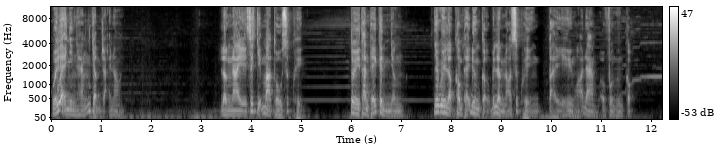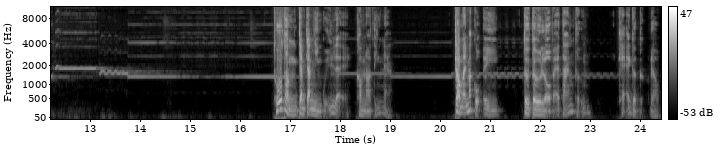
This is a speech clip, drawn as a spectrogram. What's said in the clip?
Quỷ lệ nhìn hắn chậm rãi nói. Lần này sẽ chỉ ma thú xuất hiện. Tuy thành thế kinh nhân, nhưng quy lực không thể đương cự với lần nó xuất hiện tại huyền hỏa đàm ở phường Hương Cốc. Thú thần chăm chăm nhìn quỷ lệ, không nói tiếng nào. Trong ánh mắt của y, từ từ lộ vẻ tán thưởng, khẽ gật gật đầu.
